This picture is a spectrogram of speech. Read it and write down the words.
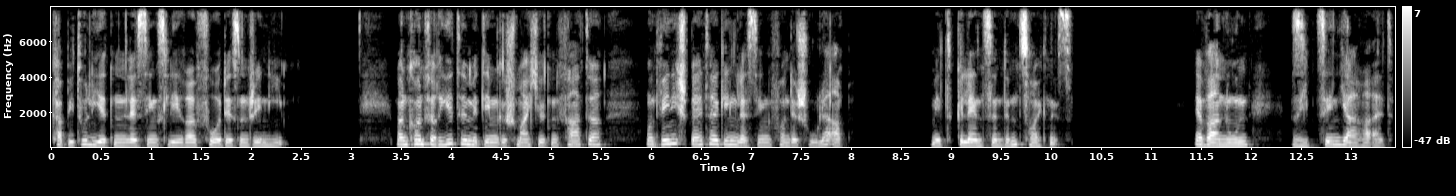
kapitulierten Lessings Lehrer vor dessen Genie. Man konferierte mit dem geschmeichelten Vater, und wenig später ging Lessing von der Schule ab. Mit glänzendem Zeugnis. Er war nun 17 Jahre alt.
